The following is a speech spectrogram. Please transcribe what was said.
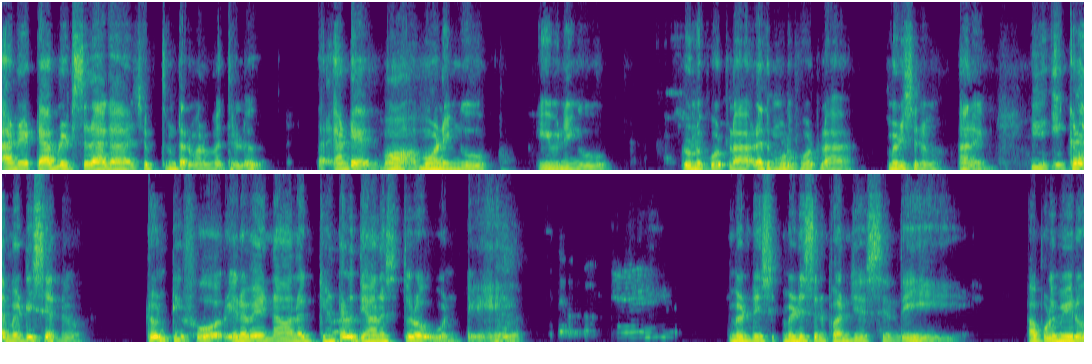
అంటే ట్యాబ్లెట్స్ లాగా చెప్తుంటారు మన మిత్రులు. అంటే మార్నింగు ఈవినింగ్ రెండు పూట్ల లేదా మూడు పూట్ల మెడిసిన్ అని. ఇక్కడ మెడిసిన్ ట్వంటీ ఫోర్ ఇరవై నాలుగు గంటలు ధ్యాన స్థితిలో ఉంటే మెడిసిన్ మెడిసిన్ పనిచేస్తుంది అప్పుడు మీరు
